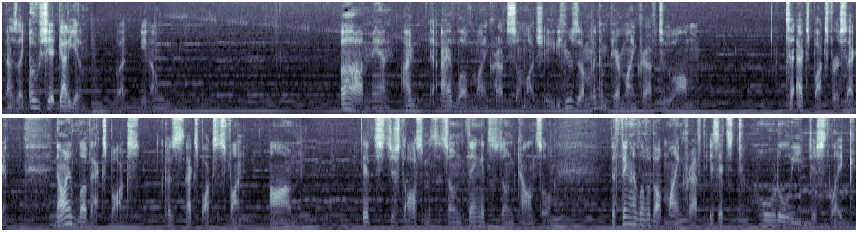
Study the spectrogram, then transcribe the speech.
and I was like, "Oh shit, gotta get him!" But you know, oh man, I'm I love Minecraft so much. Here's I'm gonna compare Minecraft to um to Xbox for a second. Now I love Xbox because Xbox is fun. Um, it's just awesome. It's its own thing. It's its own console. The thing I love about Minecraft is it's totally just like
